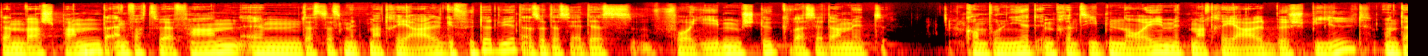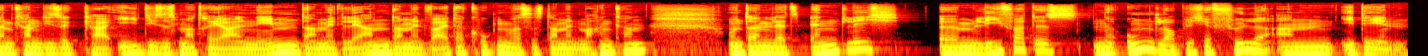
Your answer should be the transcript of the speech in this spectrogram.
dann war spannend einfach zu erfahren, ähm, dass das mit Material gefüttert wird, also dass er das vor jedem Stück, was er damit komponiert, im Prinzip neu mit Material bespielt. Und dann kann diese KI dieses Material nehmen, damit lernen, damit weiter gucken, was es damit machen kann. Und dann letztendlich ähm, liefert es eine unglaubliche Fülle an Ideen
